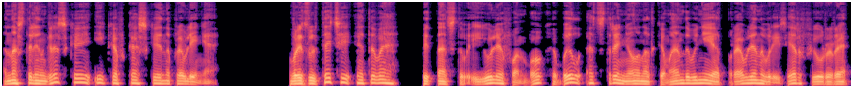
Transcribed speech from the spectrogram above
на Сталинградское и Кавказское направления. В результате этого 15 июля фон Бок был отстранен от командования и отправлен в резерв фюрера.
